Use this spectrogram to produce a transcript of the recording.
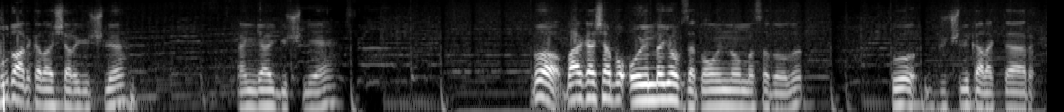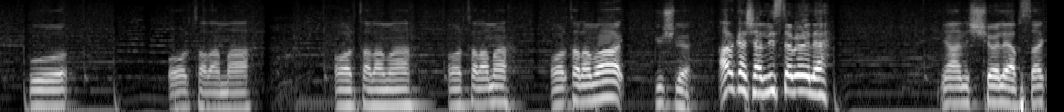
Bu da arkadaşlar güçlü. Engel güçlüye. Bu, arkadaşlar bu oyunda yok zaten. Oyun olmasa da olur. Bu güçlü karakter. Bu ortalama. Ortalama. Ortalama. Ortalama güçlü. Arkadaşlar liste böyle. Yani şöyle yapsak.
